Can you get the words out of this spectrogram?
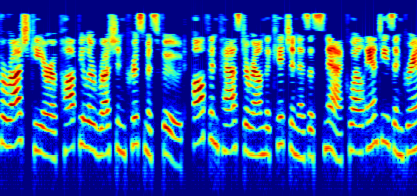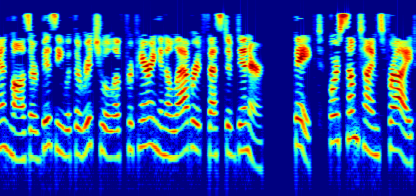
Pirozhki are a popular Russian Christmas food, often passed around the kitchen as a snack while aunties and grandmas are busy with the ritual of preparing an elaborate festive dinner. Baked, or sometimes fried,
